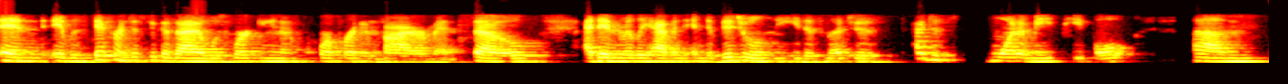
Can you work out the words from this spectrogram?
and it was different just because I was working in a corporate environment. So I didn't really have an individual need as much as I just want to meet people. Um,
